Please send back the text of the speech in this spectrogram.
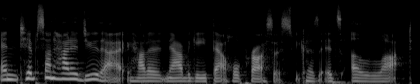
and tips on how to do that, how to navigate that whole process because it's a lot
